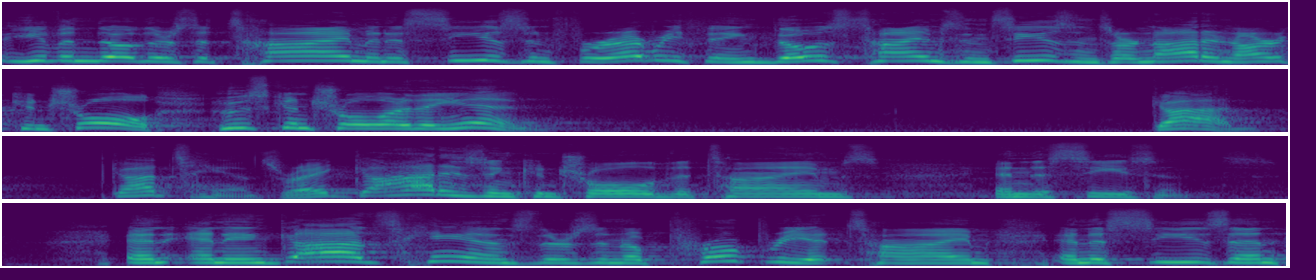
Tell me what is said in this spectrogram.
even though there's a time and a season for everything, those times and seasons are not in our control. Whose control are they in? God, God's hands, right? God is in control of the times and the seasons. And, and in God's hands, there's an appropriate time and a season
